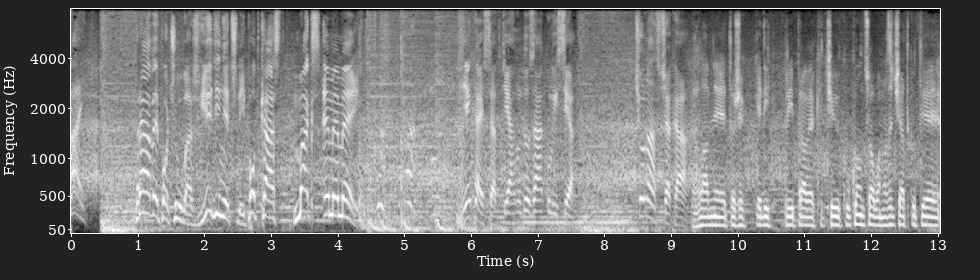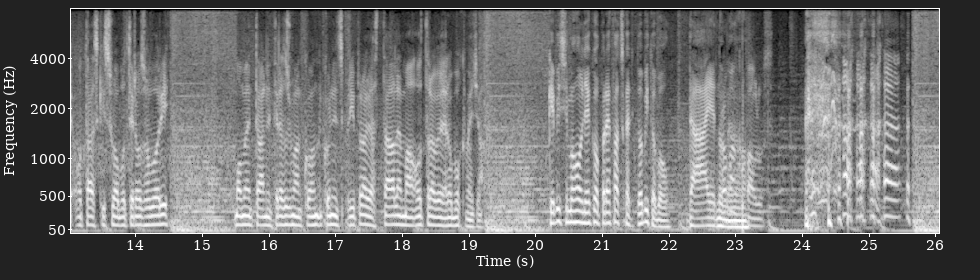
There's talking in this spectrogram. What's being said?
Fight! Práve počúvaš jedinečný podcast Max MMA. Nechaj sa vtiahnuť do zákulisia. Čo nás čaká? Hlavne je to, že kedy príprave, či ku koncu alebo na začiatku tie otázky sú alebo tie rozhovory. Momentálne teraz už mám kon, koniec prípravy a stále ma otravuje Robo Kmeťo. Keby si mohol niekoho prefackať, kto by to bol? Dá jedno Romanko meno. Paulus.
